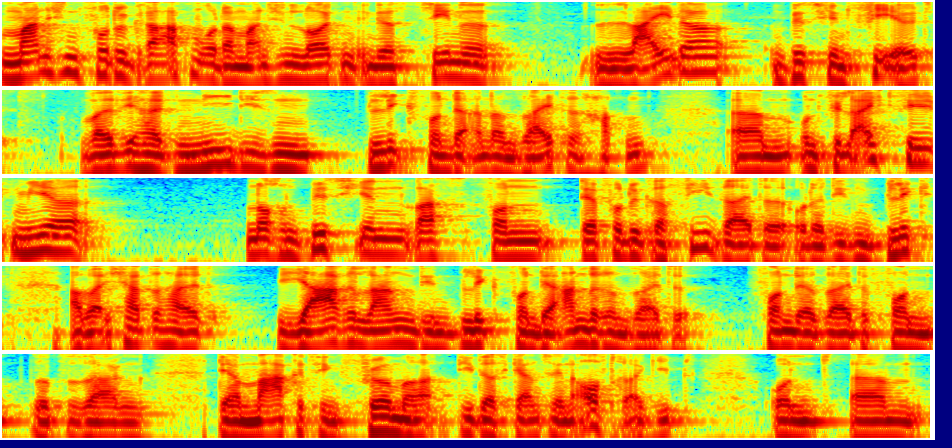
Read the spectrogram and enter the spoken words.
manchen Fotografen oder manchen Leuten in der Szene leider ein bisschen fehlt, weil sie halt nie diesen Blick von der anderen Seite hatten. Ähm, und vielleicht fehlt mir noch ein bisschen was von der Fotografie-Seite oder diesem Blick, aber ich hatte halt jahrelang den Blick von der anderen Seite, von der Seite von sozusagen der Marketingfirma, die das Ganze in Auftrag gibt. Und ähm,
